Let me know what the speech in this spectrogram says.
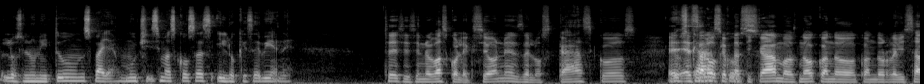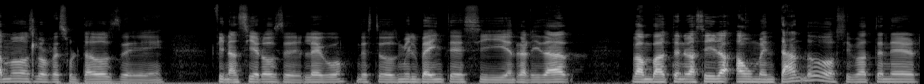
los Looney Tunes, vaya, muchísimas cosas y lo que se viene. Sí, sí, sí, nuevas colecciones de los cascos. E, es, algo que platicábamos, ¿no? Cuando, cuando revisamos los resultados de financieros de Lego de este 2020, si en realidad van, va a tener así aumentando o si va a tener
